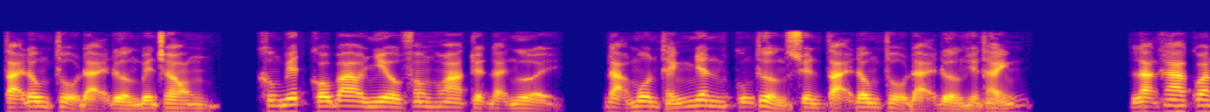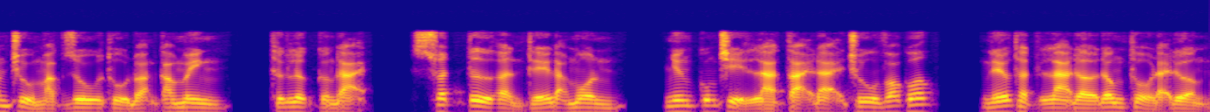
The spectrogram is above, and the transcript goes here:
tại đông thổ đại đường bên trong, không biết có bao nhiêu phong hoa tuyệt đại người, đạo môn thánh nhân cũng thường xuyên tại đông thổ đại đường hiền thánh. Lạng kha quan chủ mặc dù thủ đoạn cao minh, thực lực cường đại, xuất từ ẩn thế đạo môn, nhưng cũng chỉ là tại đại chu võ quốc, nếu thật là đờ đông thổ đại đường,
